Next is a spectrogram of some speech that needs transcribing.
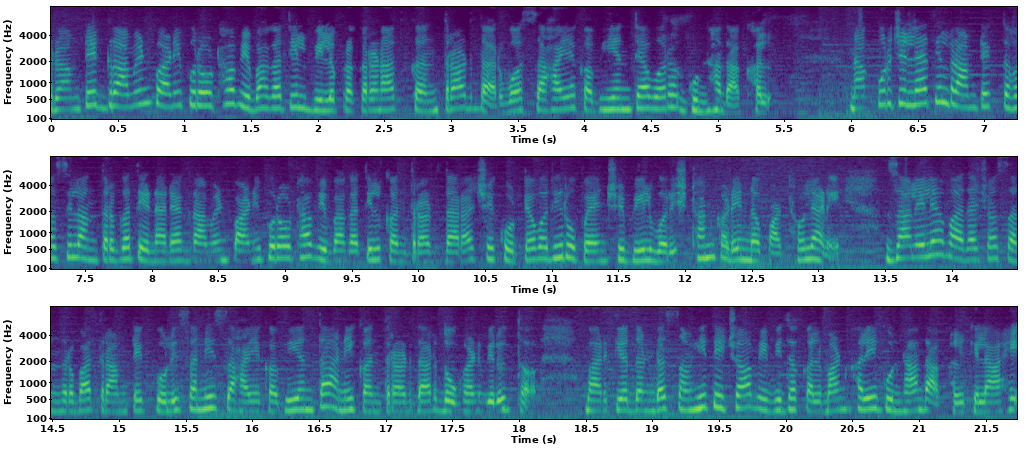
रामटेक ग्रामीण पाणीपुरवठा विभागातील बिल प्रकरणात कंत्राटदार व सहाय्यक अभियंत्यावर गुन्हा दाखल. नागपूर जिल्ह्यातील रामटेक तहसील अंतर्गत येणाऱ्या ग्रामीण पाणीपुरवठा विभागातील कंत्राटदाराचे कोट्यवधी रुपयांचे बिल वरिष्ठांकडे न पाठवल्याने झालेल्या वादाच्या संदर्भात रामटेक पोलिसांनी सहाय्यक अभियंता आणि कंत्राटदार दोघांविरुद्ध भारतीय दंड संहितेच्या विविध कलमांखाली गुन्हा दाखल केला आहे.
